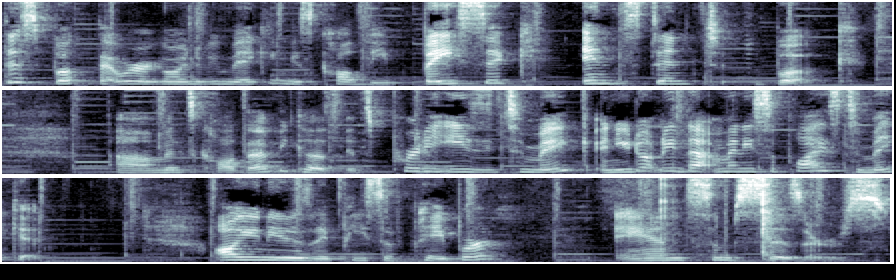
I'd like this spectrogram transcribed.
This book that we're going to be making is called the Basic Instant Book. Um, it's called that because it's pretty easy to make and you don't need that many supplies to make it. All you need is a piece of paper and some scissors.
